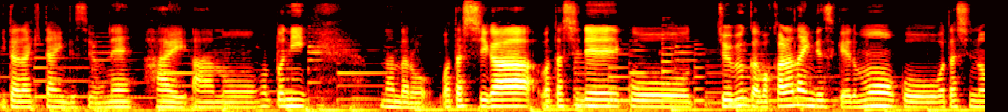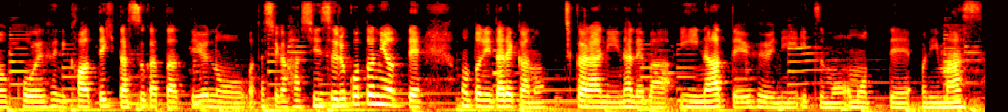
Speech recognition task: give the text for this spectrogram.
いただきたいんですよね。はいあの本当になんだろう私が私でこう十分かわからないんですけれどもこう私のこういう風に変わってきた姿っていうのを私が発信することによって本当に誰かの力になればいいなっていう風にいつも思っております。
